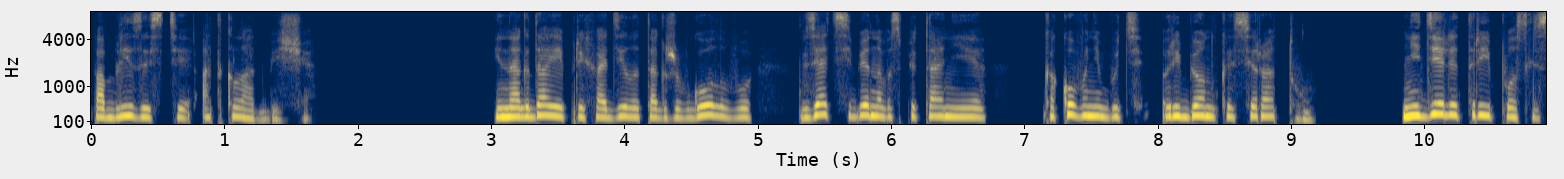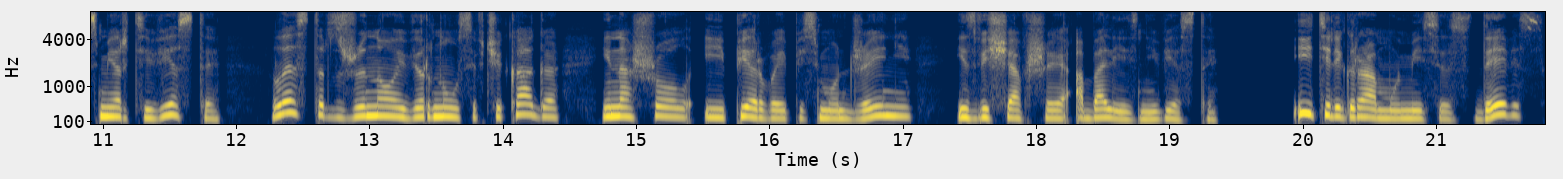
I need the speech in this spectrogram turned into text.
поблизости от кладбища. Иногда ей приходило также в голову взять себе на воспитание какого-нибудь ребенка-сироту. Недели три после смерти Весты Лестер с женой вернулся в Чикаго и нашел и первое письмо Дженни, извещавшее о болезни Весты, и телеграмму миссис Дэвис,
